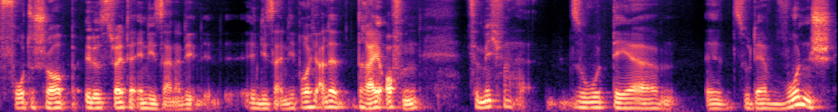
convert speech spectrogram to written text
Photoshop, Illustrator, InDesigner, die, InDesign, die brauche ich alle drei offen. Für mich war so der, äh, so der Wunsch,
